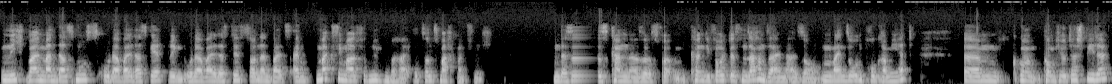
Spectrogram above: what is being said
Nicht, weil man das muss oder weil das Geld bringt oder weil das ist, sondern weil es einem maximal Vergnügen bereitet, sonst macht man es nicht. Und das, ist, das kann, also es können die verrücktesten Sachen sein. Also mein Sohn programmiert ähm, Computerspiele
